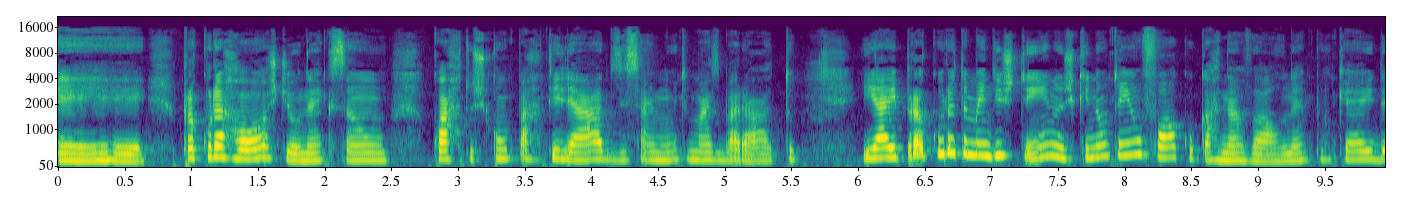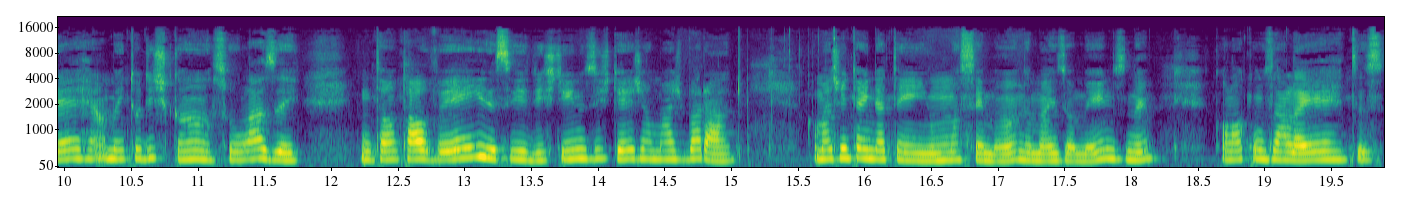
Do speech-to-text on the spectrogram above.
É, procura hostel, né, que são quartos compartilhados e sai muito mais barato. E aí procura também destinos que não tenham foco carnaval, né, porque a ideia é realmente o descanso, o lazer. Então talvez esses destinos estejam mais baratos. Como a gente ainda tem uma semana mais ou menos, né, coloca uns alertas,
